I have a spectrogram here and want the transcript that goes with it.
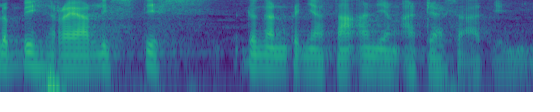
lebih realistis dengan kenyataan yang ada saat ini.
